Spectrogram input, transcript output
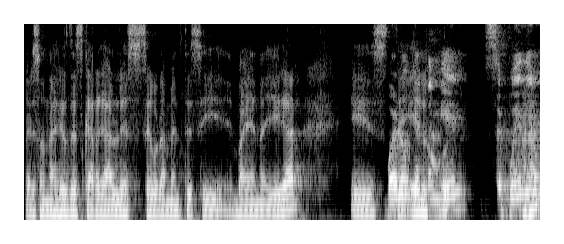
personajes descargables seguramente sí vayan a llegar. Este, bueno, que también se pueden, ir,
